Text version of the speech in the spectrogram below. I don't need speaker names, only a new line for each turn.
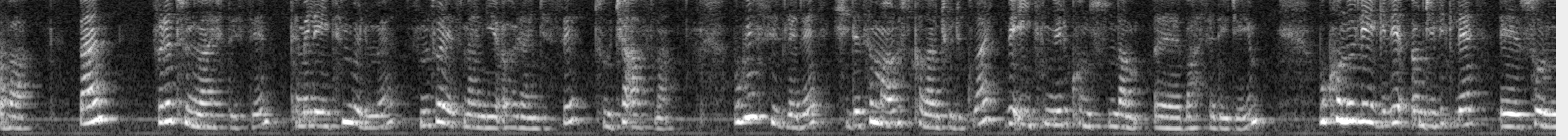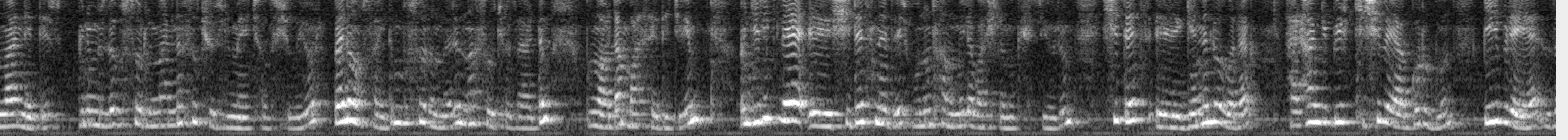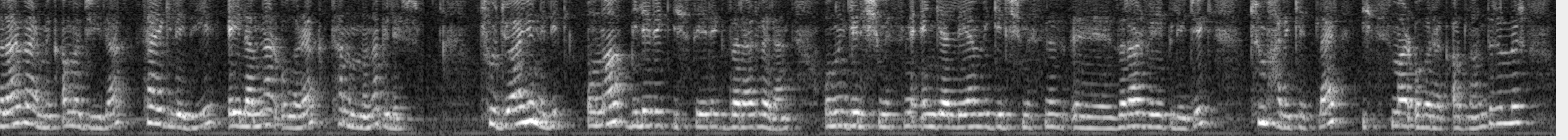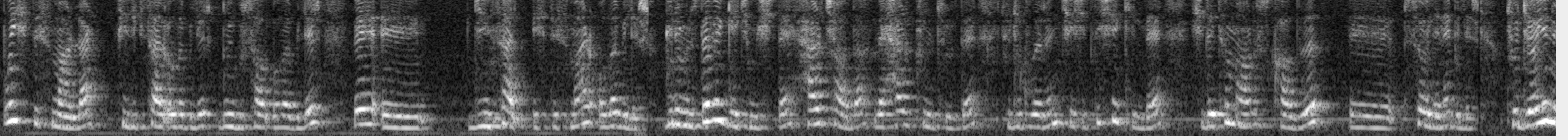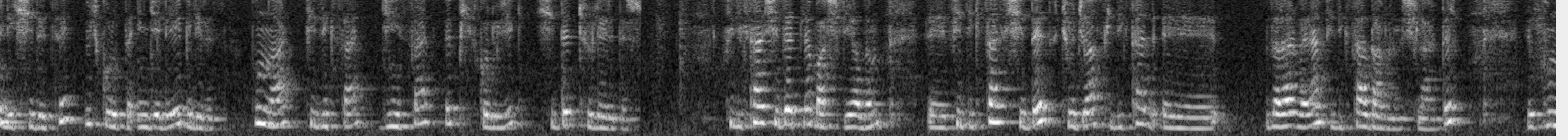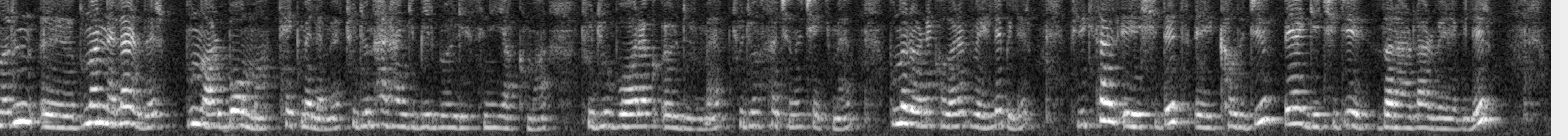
Merhaba, ben Fırat Üniversitesi Temel Eğitim Bölümü Sınıf Öğretmenliği öğrencisi Tuğçe Aslan. Bugün sizlere şiddete maruz kalan çocuklar ve eğitimleri konusundan e, bahsedeceğim. Bu konuyla ilgili öncelikle e, sorunlar nedir? Günümüzde bu sorunlar nasıl çözülmeye çalışılıyor? Ben olsaydım bu sorunları nasıl çözerdim? Bunlardan bahsedeceğim. Öncelikle e, şiddet nedir? Bunun tanımıyla başlamak istiyorum. Şiddet e, genel olarak herhangi bir kişi veya grubun bir bireye zarar vermek amacıyla sergilediği eylemler olarak tanımlanabilir. Çocuğa yönelik ona bilerek isteyerek zarar veren, onun gelişmesini engelleyen ve gelişmesine e, zarar verebilecek tüm hareketler istismar olarak adlandırılır. Bu istismarlar fiziksel olabilir, duygusal olabilir ve e, cinsel istismar olabilir. Günümüzde ve geçmişte her çağda ve her kültürde çocukların çeşitli şekilde şiddete maruz kaldığı e, söylenebilir. Çocuğa yönelik şiddeti üç grupta inceleyebiliriz. Bunlar fiziksel, cinsel ve psikolojik şiddet türleridir. Fiziksel şiddetle başlayalım. E, fiziksel şiddet çocuğa fiziksel e, zarar veren fiziksel davranışlardır. E, bunların e, bunlar nelerdir? Bunlar boğma, tekmeleme, çocuğun herhangi bir bölgesini yakma, çocuğu boğarak öldürme, çocuğun saçını çekme. Bunlar örnek olarak verilebilir. Fiziksel e, şiddet e, kalıcı veya geçici zararlar verebilir.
